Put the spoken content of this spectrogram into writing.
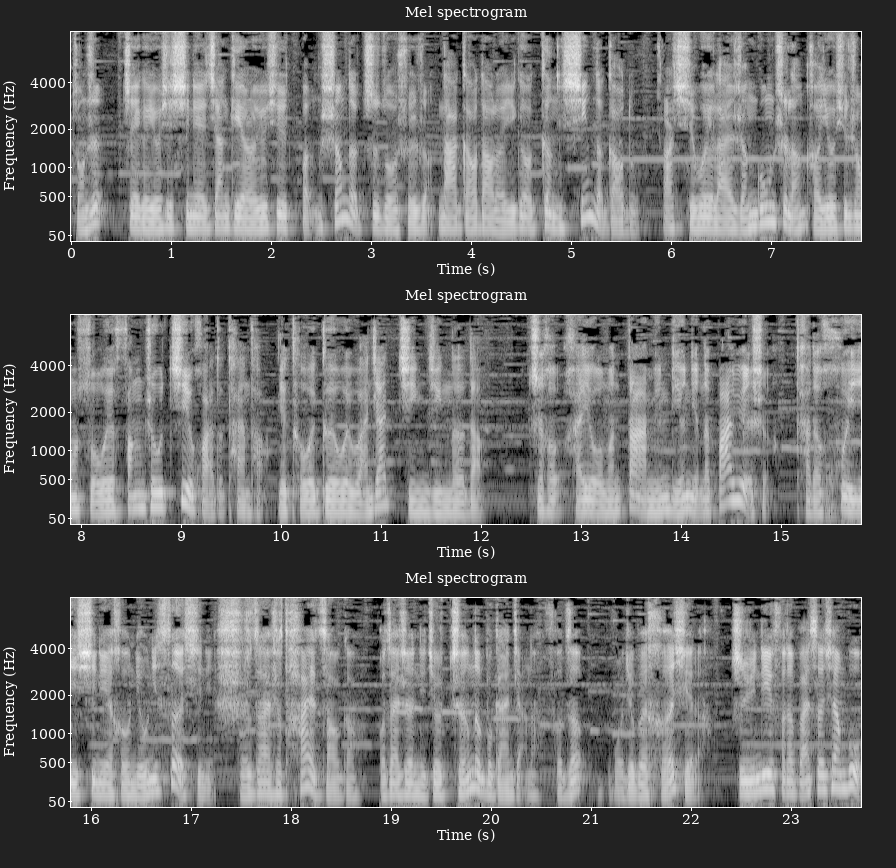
总之，这个游戏系列将 Gear 游戏本身的制作水准拉高到了一个更新的高度，而其未来人工智能和游戏中所谓方舟计划的探讨，也可为各位玩家津津乐道。之后还有我们大名鼎鼎的八月社，它的会议系列和琉璃色系列实在是太糟糕，我在这里就真的不敢讲了，否则我就被和谐了。至于 l e f 的白色相簿，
